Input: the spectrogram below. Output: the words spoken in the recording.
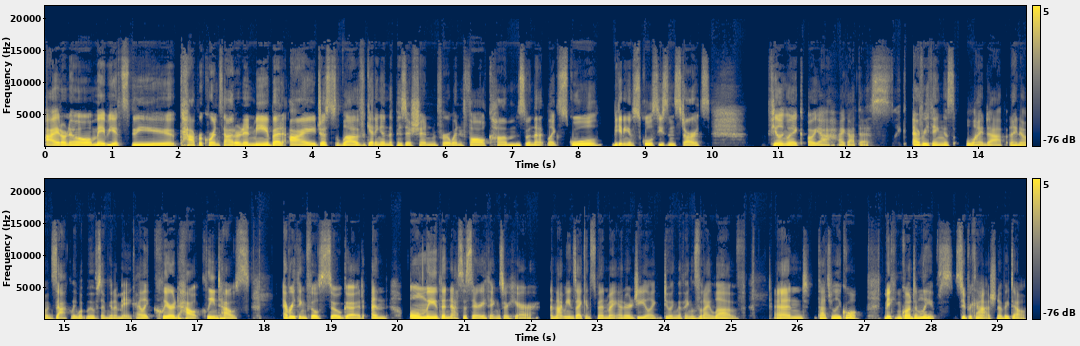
I don't know, maybe it's the Capricorn Saturn in me, but I just love getting in the position for when fall comes, when that like school, beginning of school season starts, feeling like, oh yeah, I got this everything's lined up and I know exactly what moves I'm going to make. I like cleared house, cleaned house. Everything feels so good and only the necessary things are here. And that means I can spend my energy like doing the things that I love. And that's really cool. Making quantum leaps, super cash, no big deal.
